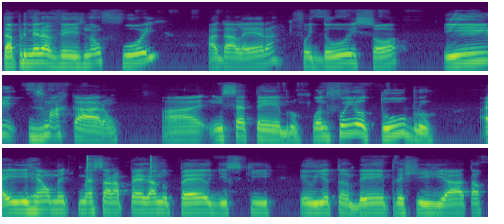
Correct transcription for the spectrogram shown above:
da primeira vez não foi a galera, foi dois só, e desmarcaram ah, em setembro. Quando foi em outubro, aí realmente começaram a pegar no pé, eu disse que eu ia também prestigiar tal.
